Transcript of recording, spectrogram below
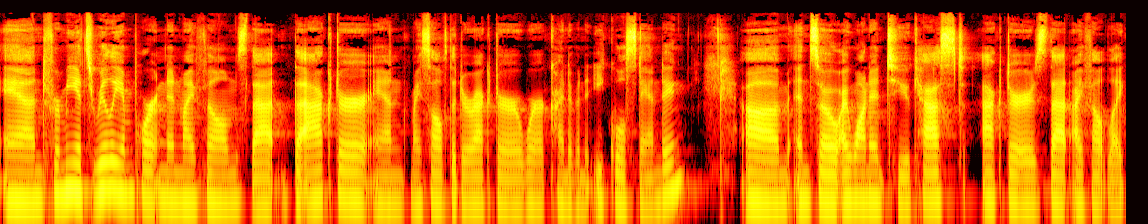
And for me, it's really important in my films that the actor and myself, the director, were kind of an equal standing. Um, and so I wanted to cast actors that I felt like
